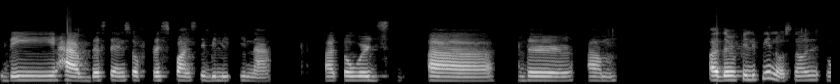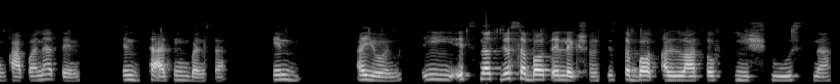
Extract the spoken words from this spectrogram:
They have the sense of responsibility na uh, towards uh, their um, other Filipinos, no? yung kapwa natin, and sa ating bansa. And ayun, it's not just about elections, it's about a lot of issues na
